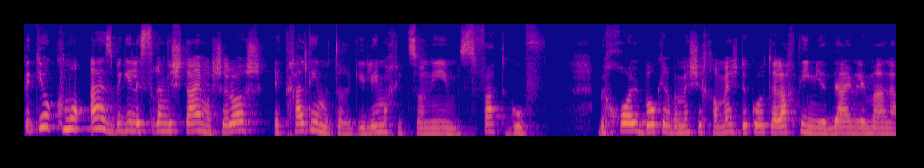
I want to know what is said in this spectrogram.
בדיוק כמו אז בגיל 22 או 3 התחלתי עם התרגילים החיצוניים, שפת גוף. בכל בוקר במשך חמש דקות הלכתי עם ידיים למעלה.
